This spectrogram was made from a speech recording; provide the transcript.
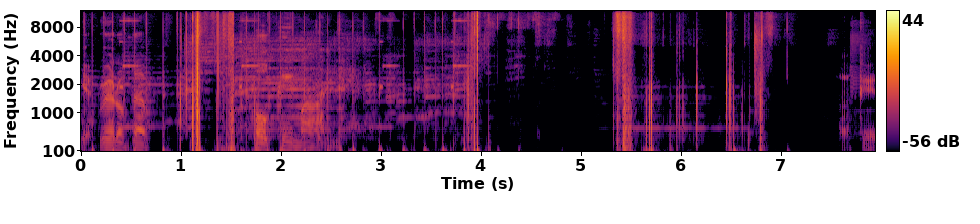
Get rid of that Pokemon. Okay,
